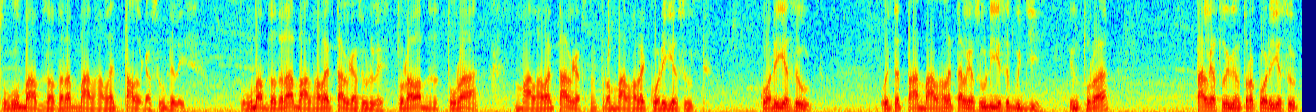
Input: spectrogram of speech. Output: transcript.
তোগো বাপ দাদারা বাল হালায় তাল গাছ উঠে লাইছে। তোগো বাপ দাদারা বাল হালায় তাল গাছ উঠে লাইছে। তোরা বাপ তোরা বাল হালায় তাল গাছ না, তোরা বাল হালায় করি গেছে উঠ। করি গেছে উঠ। ওইটা তা বাল হালে তাল গাছে উঠে গেছে বুঝছি। কিন্তু তোরা তাল গাছ লাগবে না, তোরা করি গেছে উঠ।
